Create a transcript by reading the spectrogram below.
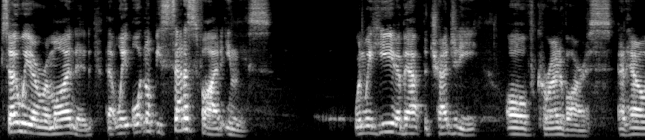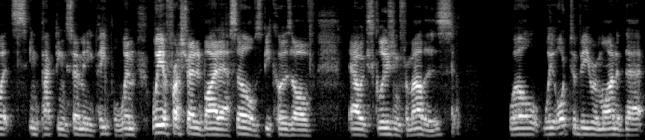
so we are reminded that we ought not be satisfied in this. When we hear about the tragedy of coronavirus and how it's impacting so many people, when we are frustrated by it ourselves because of our exclusion from others, well, we ought to be reminded that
